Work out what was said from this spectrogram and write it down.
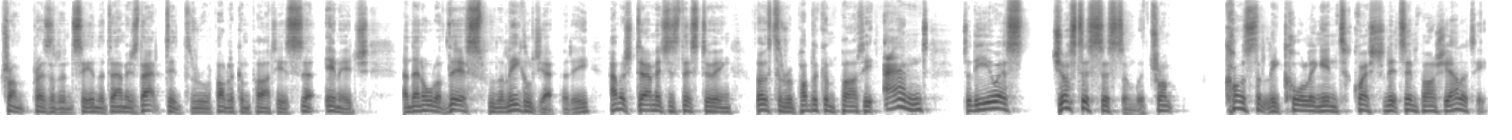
Trump presidency and the damage that did to the Republican Party's uh, image, and then all of this with the legal jeopardy. How much damage is this doing both to the Republican Party and to the U.S. justice system, with Trump constantly calling into question its impartiality?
